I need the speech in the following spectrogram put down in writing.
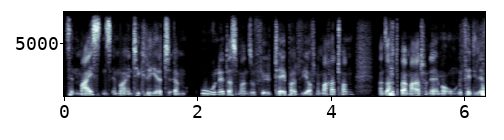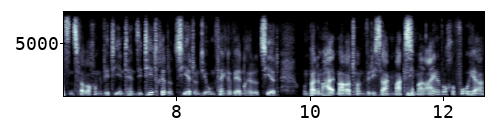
sind meistens immer integriert, ähm, ohne dass man so viel tapert wie auf einem Marathon. Man sagt beim Marathon ja immer ungefähr die letzten zwei Wochen wird die Intensität reduziert und die Umfänge werden reduziert. Und bei einem Halbmarathon würde ich sagen maximal eine Woche vorher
